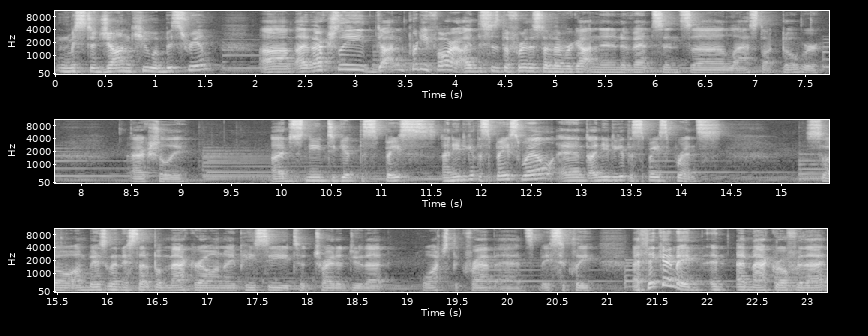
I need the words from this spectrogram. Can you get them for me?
Mr. John Q. Abyssrium. Um, I've actually gotten pretty far. I, this is the furthest I've ever gotten in an event since uh, last October, actually. I just need to get the space. I need to get the space whale, and I need to get the space prince. So I'm basically gonna set up a macro on my PC to try to do that. Watch the crab ads, basically. I think I made an, a macro for that.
